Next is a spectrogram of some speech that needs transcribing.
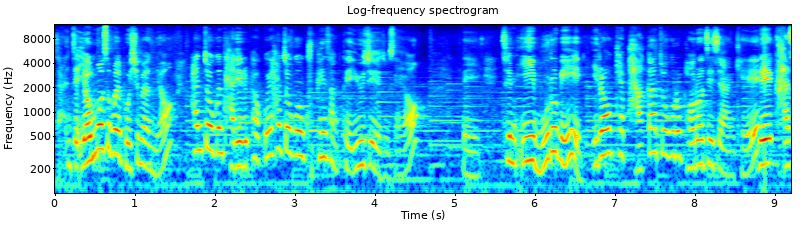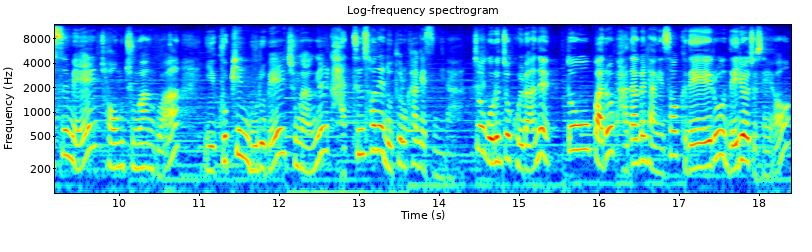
자 이제 옆모습을 보시면요 한쪽은 다리를 펴고 한쪽은 굽힌 상태 유지해 주세요. 네, 지금 이 무릎이 이렇게 바깥쪽으로 벌어지지 않게 내 가슴의 정중앙과 이 굽힌 무릎의 중앙을 같은 선에 놓도록 하겠습니다. 쪽 오른쪽 골반을 똑바로 바닥을 향해서 그대로 내려주세요.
